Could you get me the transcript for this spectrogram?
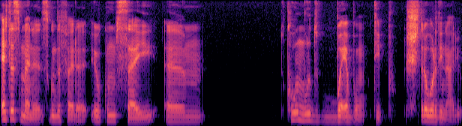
Esta semana, segunda-feira, eu comecei um, com um mood bué bom, tipo, extraordinário.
